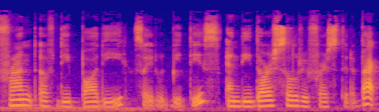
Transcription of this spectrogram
front of the body, so it would be this, and the dorsal refers to the back.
